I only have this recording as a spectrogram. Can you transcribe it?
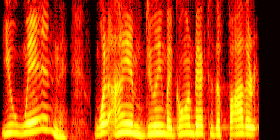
You win. What I am doing by going back to the Father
